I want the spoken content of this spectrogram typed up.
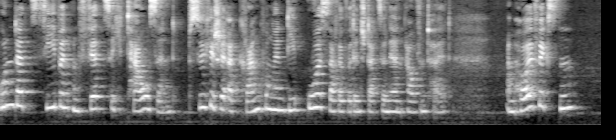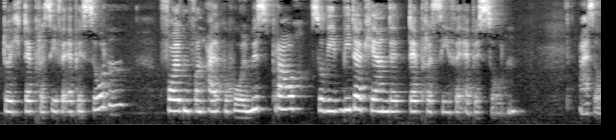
147.000 psychische Erkrankungen die Ursache für den stationären Aufenthalt. Am häufigsten durch depressive Episoden, Folgen von Alkoholmissbrauch sowie wiederkehrende depressive Episoden. Also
